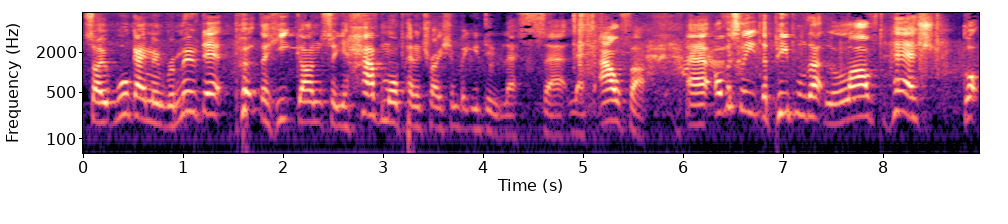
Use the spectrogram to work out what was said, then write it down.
So Wargaming removed it, put the heat gun, so you have more penetration, but you do less uh, less alpha. Uh, obviously, the people that loved Hesh got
